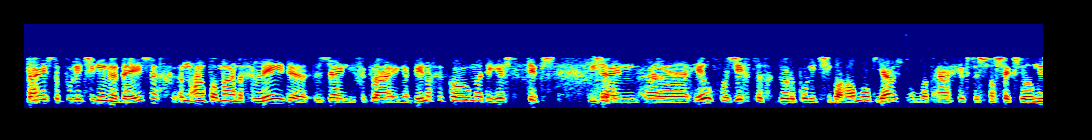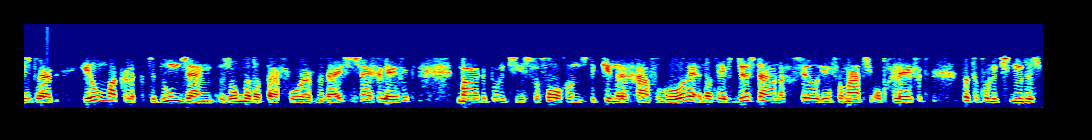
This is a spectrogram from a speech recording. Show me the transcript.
Daar is de politie nu mee bezig. Een aantal maanden geleden zijn die verklaringen binnengekomen. De eerste tips die zijn uh, heel voorzichtig door de politie behandeld. Juist omdat aangiftes van seksueel misbruik heel makkelijk te doen zijn... zonder dat daarvoor bewijzen zijn geleverd. Maar de politie is vervolgens de kinderen gaan verhoren. En dat heeft dusdanig veel informatie opgeleverd... dat de politie nu dus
